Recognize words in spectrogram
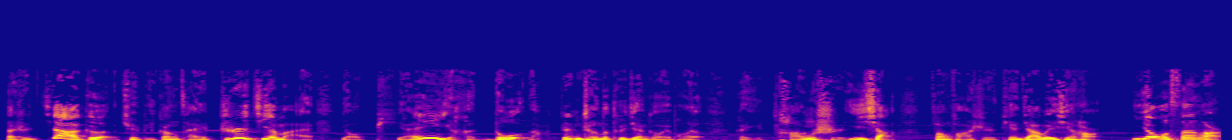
但是价格却比刚才直接买要便宜很多。那真诚的推荐各位朋友可以尝试一下，方法是添加微信号。幺三二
